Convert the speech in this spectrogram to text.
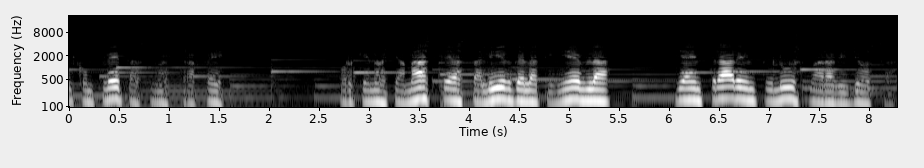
y completas nuestra fe, porque nos llamaste a salir de la tiniebla y a entrar en tu luz maravillosa.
